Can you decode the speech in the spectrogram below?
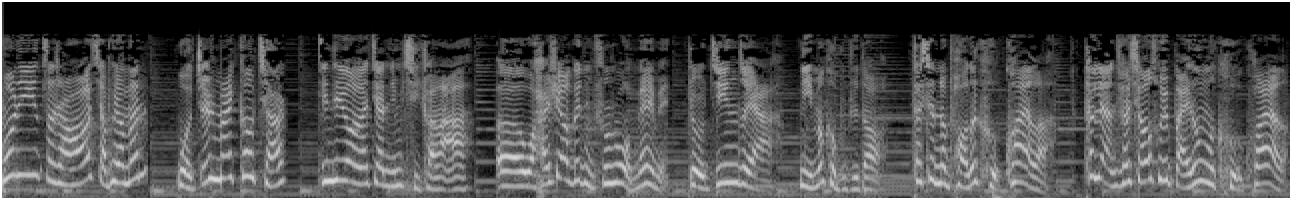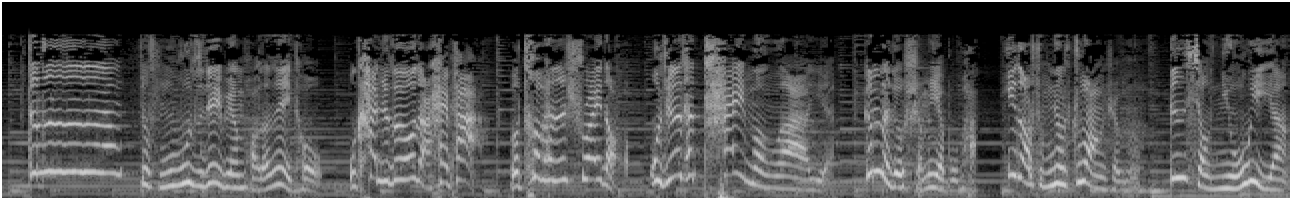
morning，早上好，小朋友们，我就是 Michael 强儿，今天又来叫你们起床了啊。呃，我还是要跟你们说说我妹妹，就是金子呀。你们可不知道，她现在跑得可快了，她两条小腿摆动的可快了，噔噔噔噔噔噔，就从屋子这边跑到那头，我看着都有点害怕，我特怕她摔倒。我觉得她太猛了，也根本就什么也不怕，遇到什么就撞什么，跟小牛一样。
